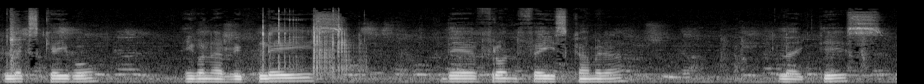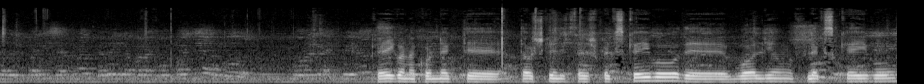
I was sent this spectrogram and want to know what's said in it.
flex cable. I'm gonna replace the front face camera like this. Okay gonna connect the touchscreen touch flex cable the volume flex cable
